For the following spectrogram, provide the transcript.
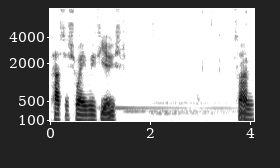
passageway we've used. So I'm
